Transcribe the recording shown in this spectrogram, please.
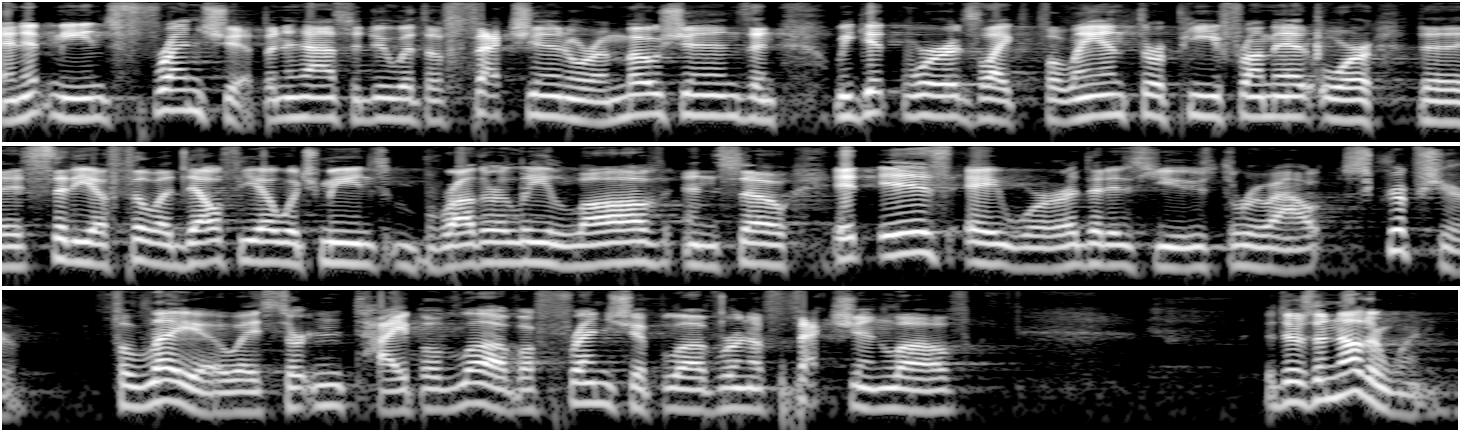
and it means friendship, and it has to do with affection or emotions. And we get words like philanthropy from it, or the city of Philadelphia, which means brotherly love. And so it is a word that is used throughout Scripture. Phileo, a certain type of love, a friendship love, or an affection love. But there's another one,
